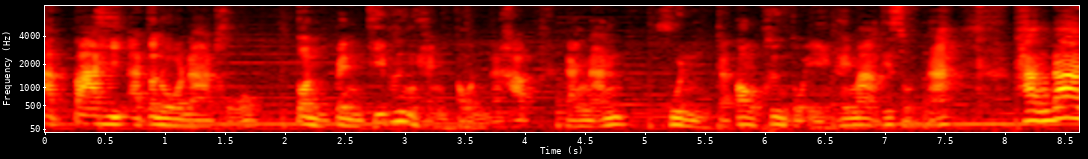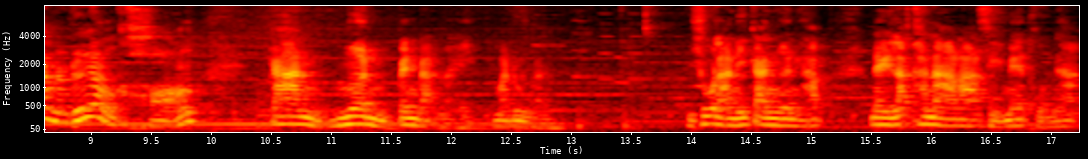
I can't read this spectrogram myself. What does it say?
อัตตาหิอัตโนนาโถตนเป็นที่พึ่งแห่งตนนะครับ ดังนั้นคุณจะต้องพึ่งตัวเองให้มากที่สุดนะ ทางด้านเรื่องของการเงินเป็นแบบไหนมาดูกันในช่วงเวลานี้การเงินครับ ในลัคนาราศีเมถุนนะฮะ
